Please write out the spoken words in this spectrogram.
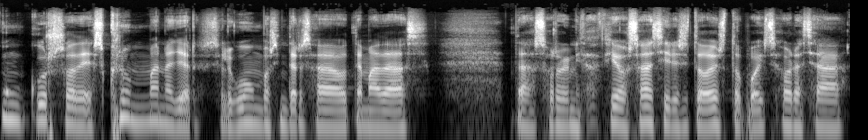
un curso de Scrum Manager, se algún vos interesa o tema das, das organizacións áxiles e todo isto, pois agora xa,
